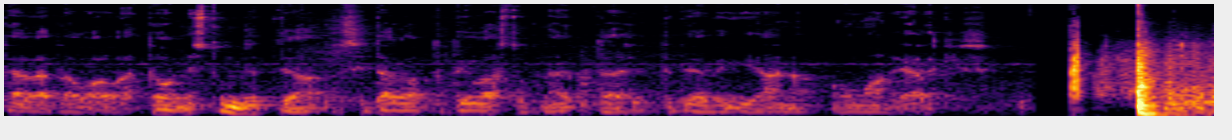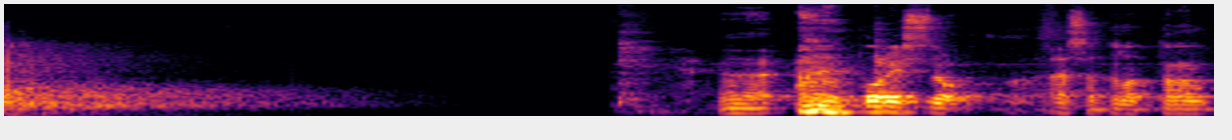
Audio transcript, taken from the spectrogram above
tällä tavalla. Että onnistumiset ja sitä kautta tilastot näyttää sitten tietenkin aina oman jälkensä. Porissa S-telottelun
